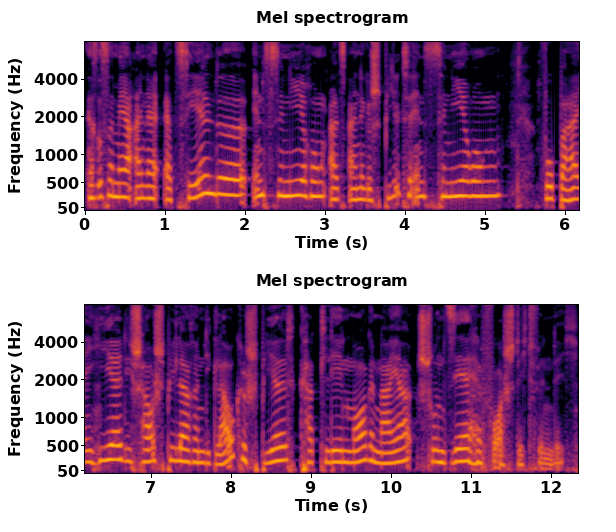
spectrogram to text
Es ist mehr eine erzählende Inszenierung als eine gespielte Inszenierung. Wobei hier die Schauspielerin, die Glauke spielt, Kathleen Morgeneier, schon sehr hervorsticht, finde ich.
